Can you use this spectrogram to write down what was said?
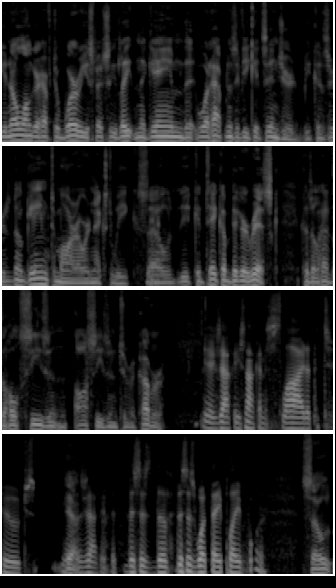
you no longer have to worry, especially late in the game, that what happens if he gets injured because there's no game tomorrow or next week. So you could take a bigger risk because they'll have the whole season off season to recover. Yeah, exactly. He's not going to slide at the two. Just yeah, Yeah. exactly. This is the this is what they play for. So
